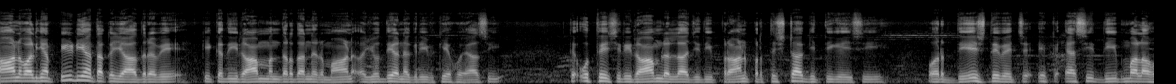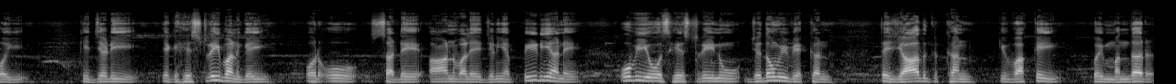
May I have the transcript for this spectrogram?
ਆਉਣ ਵਾਲੀਆਂ ਪੀੜ੍ਹੀਆਂ ਤੱਕ ਯਾਦ ਰਵੇ ਕਿ ਕਦੀ ਰਾਮ ਮੰਦਰ ਦਾ ਨਿਰਮਾਣ ਅਯੋਧਿਆ ਨਗਰੀ ਵਿਖੇ ਹੋਇਆ ਸੀ ਤੇ ਉੱਥੇ ਸ਼੍ਰੀ ਰਾਮ ਲੱਲਾ ਜੀ ਦੀ ਪ੍ਰਾਣ ਪ੍ਰਤਿਸ਼ਠਾ ਕੀਤੀ ਗਈ ਸੀ ਔਰ ਦੇਸ਼ ਦੇ ਵਿੱਚ ਇੱਕ ਐਸੀ ਦੀਪਮਾਲਾ ਹੋਈ ਕਿ ਜਿਹੜੀ ਇੱਕ ਹਿਸਟਰੀ ਬਣ ਗਈ ਔਰ ਉਹ ਸਾਡੇ ਆਉਣ ਵਾਲੇ ਜਿਹੜੀਆਂ ਪੀੜ੍ਹੀਆਂ ਨੇ, ਉਹ ਵੀ ਉਸ ਹਿਸਟਰੀ ਨੂੰ ਜਦੋਂ ਵੀ ਵੇਖਣ ਤੇ ਯਾਦ ਰੱਖਣ ਕਿ ਵਾਕਈ ਕੋਈ ਮੰਦਰ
